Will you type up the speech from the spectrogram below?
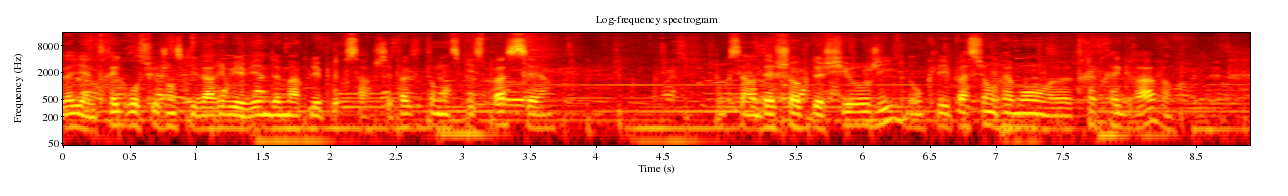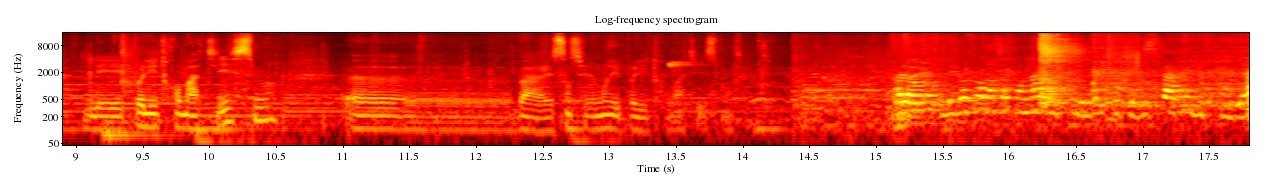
Là, il y a une très grosse urgence qui va arriver. Ils viennent de m'appeler pour ça. Je ne sais pas exactement ce qui se passe. C'est un... Donc, c'est un déchoc de chirurgie. Donc, les patients vraiment euh, très très graves, les polytraumatismes, euh, bah, essentiellement les polytraumatismes en fait. Alors, les informations qu'on a, c'est qu'ils disparu depuis hier.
